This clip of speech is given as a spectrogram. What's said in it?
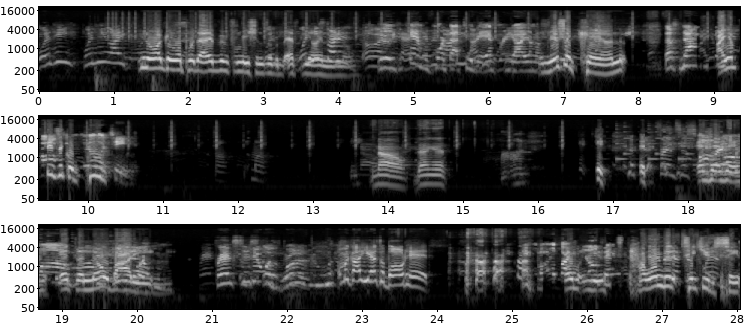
when he when he like You know, I can report that information to when, the FBI. he And, you know. started, uh, Dude, you can't report that to everybody, the I just FBI ran. on a Yes, I can. That's not. I have physical proof. possibility. Oh, come on. No, dang it. Come on. Francis. it's a nobody. Francisco Oh my god, he has a bald head. He's bald Oh, like my- you you- how long did it take you to say?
